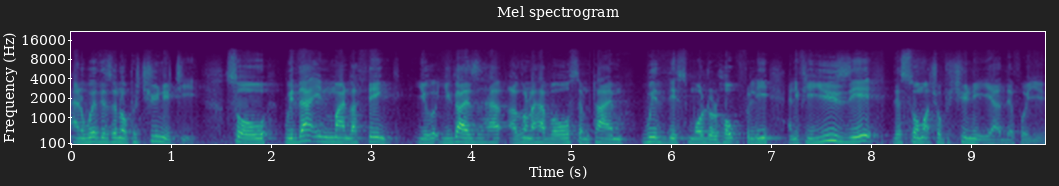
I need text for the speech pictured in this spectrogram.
and where there's an opportunity. So with that in mind, I think you, you guys have, are going to have an awesome time with this model, hopefully. And if you use it, there's so much opportunity out there for you.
